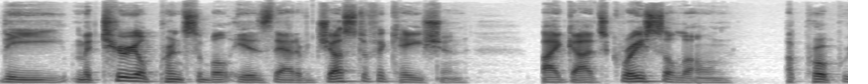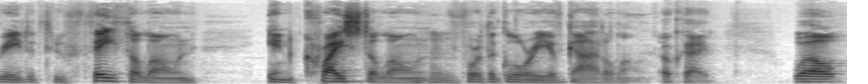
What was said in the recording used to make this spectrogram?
the material principle is that of justification by God's grace alone, appropriated through faith alone, in Christ alone, for the glory of God alone. okay. Well,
